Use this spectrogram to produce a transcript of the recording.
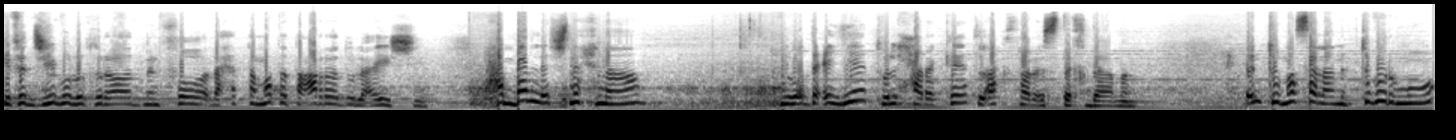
كيف تجيبوا الاغراض من فوق لحتى ما تتعرضوا لأي شيء. حنبلش نحن الوضعيات والحركات الأكثر استخداما. أنتم مثلا بتبرموا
